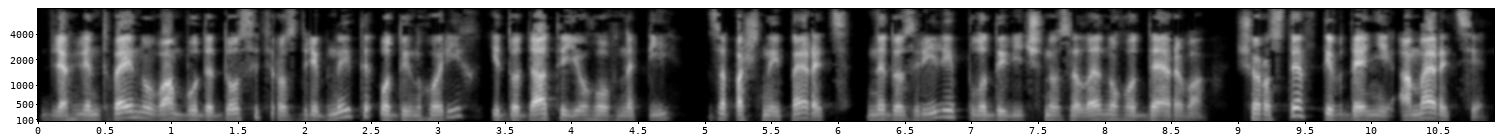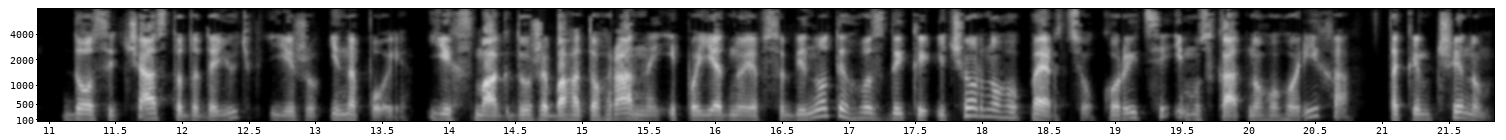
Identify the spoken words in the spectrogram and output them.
Для глінтвейну вам буде досить роздрібнити один горіх і додати його в напій. Запашний перець, недозрілі плоди вічно-зеленого дерева, що росте в Південній Америці, досить часто додають в їжу і напої. Їх смак дуже багатогранний і поєднує в собі ноти гвоздики і чорного перцю, кориці і мускатного горіха. Таким чином,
